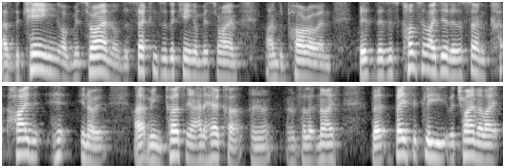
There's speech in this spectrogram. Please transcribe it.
as the king of Mitzrayim, or the second to the king of Mitzrayim under Paro. And there's, there's this concept idea there's a certain hide, you know, I mean, personally, I had a haircut and I felt nice, but basically, we're trying to like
